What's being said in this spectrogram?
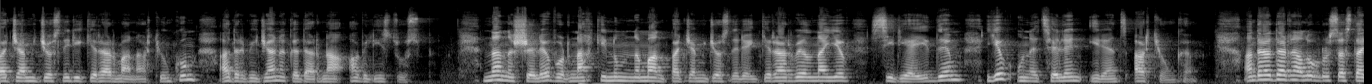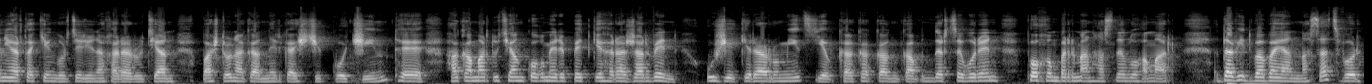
պատժամիջոցների կիրառման արդյունքում Ադրբեջանը կդառնա ավելի զուսպ։ Նա նշել է, որ նախկինում նման պատժամիջոցներ են կիրառվել նաև Սիրիայի դեմ եւ ունեցել են իրենց արդյունքը։ Անդրադառնալով Ռուսաստանի արտաքին գործերի նախարարության պաշտոնական ներկայացի կոչին, թե հակամարտության կողմերը պետք է հրաժարվեն ուժի կիրառումից եւ քաղաքական կամ դերձևորեն փոխմբռնման հասնելու համար, Դավիթ Բաբայանն ասաց, որ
